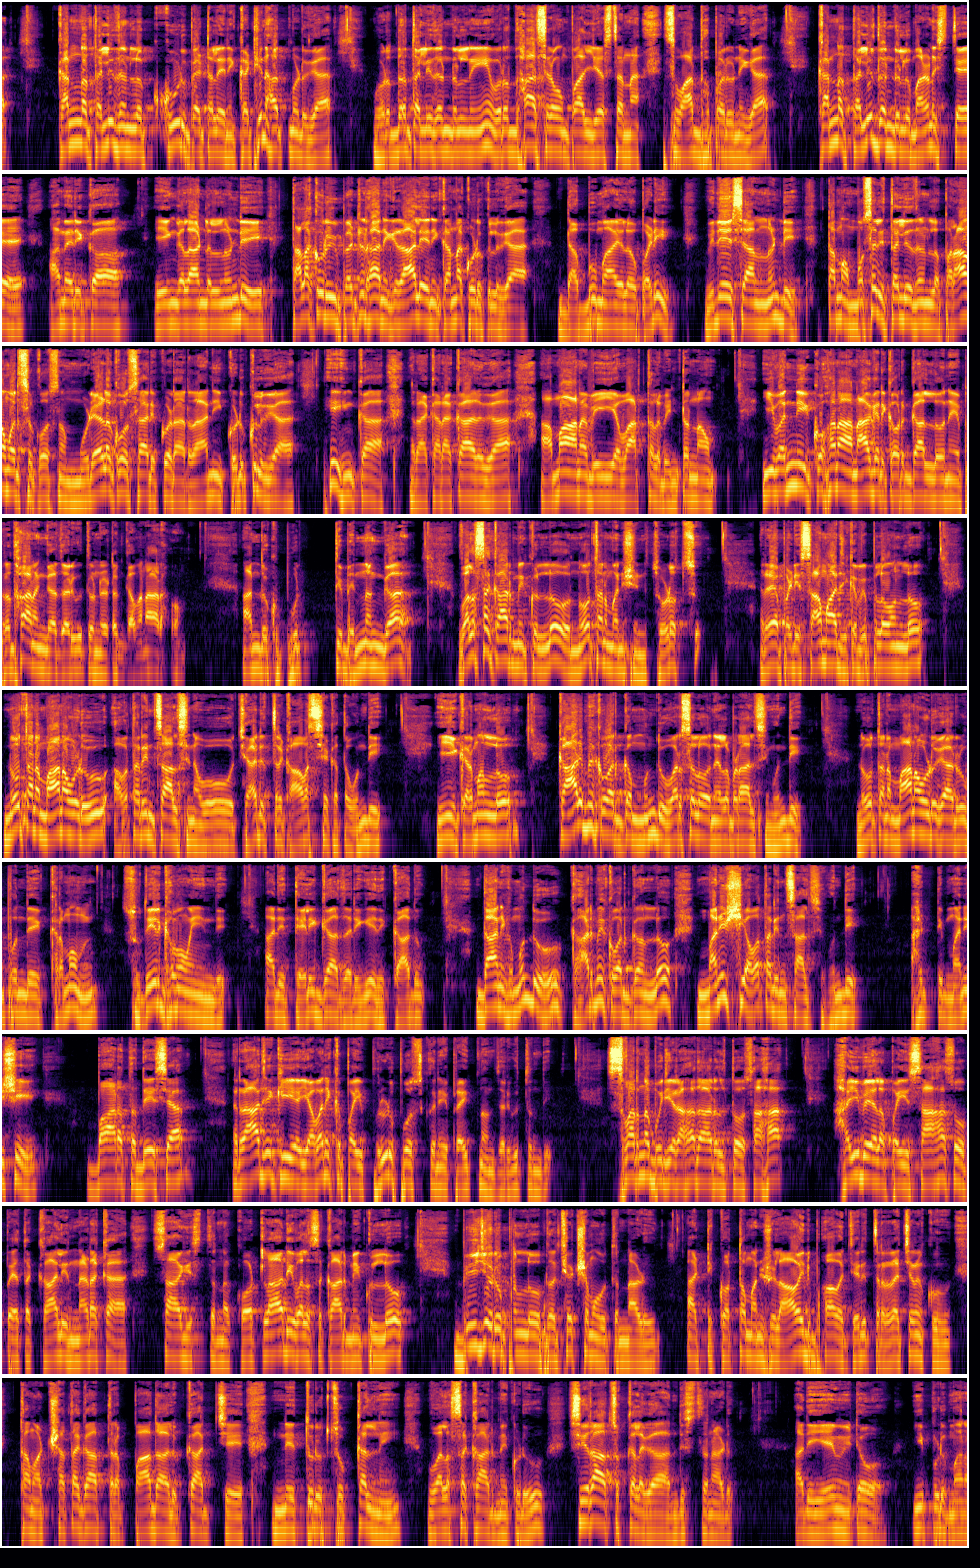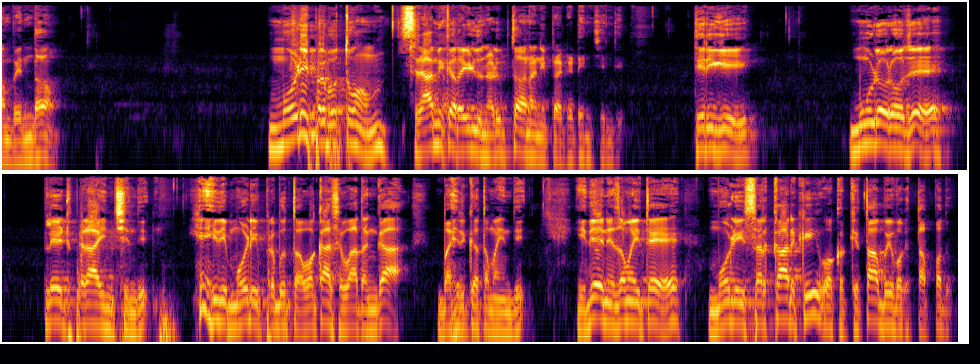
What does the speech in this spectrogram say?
కన్న తల్లిదండ్రులకు కూడు పెట్టలేని కఠినాత్ముడుగా వృద్ధ తల్లిదండ్రుల్ని వృద్ధాశ్రమం పాలు చేస్తున్న స్వార్థపరునిగా కన్న తల్లిదండ్రులు మరణిస్తే అమెరికా ఇంగ్లాండ్ల నుండి తలకొరివి పెట్టడానికి రాలేని కన్న కొడుకులుగా డబ్బు మాయలో పడి విదేశాల నుండి తమ ముసలి తల్లిదండ్రుల పరామర్శ కోసం మూడేళ్ళకోసారి కూడా రాని కొడుకులుగా ఇంకా రకరకాలుగా అమానవీయ వార్తలు వింటున్నాం. ఇవన్నీ కుహనా నాగరిక వర్గాల్లోనే ప్రధానంగా జరుగుతుండటం గమనార్హం. అందుకు పూర్తి భిన్నంగా వలస కార్మికుల్లో నూతన మనిషిని చూడొచ్చు. రేపటి సామాజిక విప్లవంలో నూతన మానవుడు అవతరించాల్సిన ఓ చారిత్రక ఆవశ్యకత ఉంది. ఈ క్రమంలో కార్మిక వర్గం ముందు వరుసలో నిలబడాల్సి ఉంది. నూతన మానవుడిగా రూపొందే క్రమం సుదీర్ఘమైంది. అది తేలిగ్గా జరిగేది కాదు. దానికి ముందు కార్మిక వర్గంలో మనిషి అవతరించాల్సి ఉంది. అట్టి మనిషి భారతదేశ రాజకీయ యవనికపై పురుడు పోసుకునే ప్రయత్నం జరుగుతుంది. స్వర్ణభుజి రహదారులతో సహా హైవేలపై సాహసోపేత కాలి నడక సాగిస్తున్న కోట్లాది వలస కార్మికుల్లో బీజ రూపంలో ప్రత్యక్షమవుతున్నాడు. అట్టి కొత్త మనుషుల ఆవిర్భావ చరిత్ర రచనకు తమ క్షతగాత్ర పాదాలు కార్చే నెత్తురు చుక్కల్ని వలస కార్మికుడు సిరా చుక్కలుగా అందిస్తున్నాడు. అది ఏమిటో ఇప్పుడు మనం విందాం. మోడీ ప్రభుత్వం శ్రామిక రైళ్ళు నడుపుతానని ప్రకటించింది. తిరిగి మూడో రోజే ప్లేట్ ఫిరాయించింది. ఇది మోడీ ప్రభుత్వ అవకాశవాదంగా బహిర్గతమైంది. ఇదే నిజమైతే మోడీ సర్కార్కి ఒక కితాబు ఇవ్వక తప్పదు.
